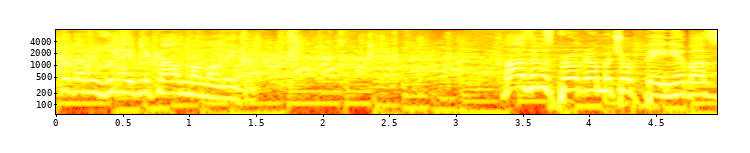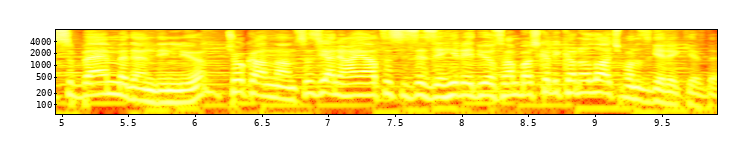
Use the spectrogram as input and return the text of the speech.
Bu kadar uzun evli kalmamalıydım. Bazınız programı çok beğeniyor, bazısı beğenmeden dinliyor. Çok anlamsız. Yani hayatı size zehir ediyorsan başka bir kanalı açmanız gerekirdi.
